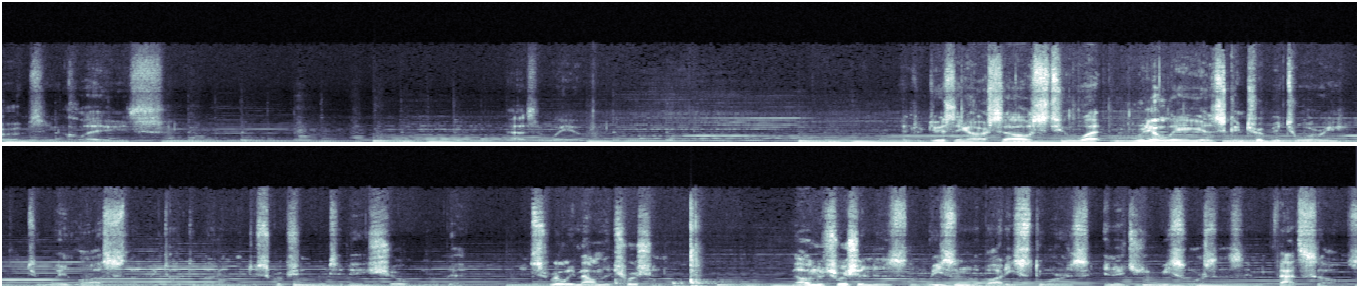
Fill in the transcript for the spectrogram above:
herbs and clays introducing ourselves to what really is contributory to weight loss that I talked about in the description in today's show a little bit. It's really malnutrition. Malnutrition is the reason the body stores energy resources in fat cells.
